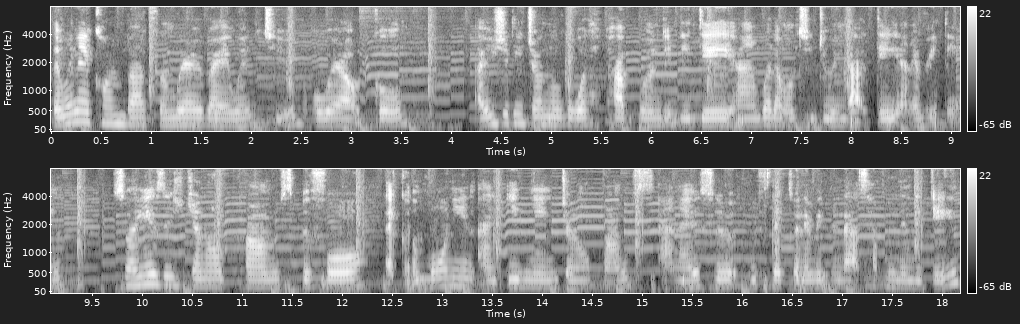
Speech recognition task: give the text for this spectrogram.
Then when I come back from wherever I went to or where I would go, I usually journal what happened in the day and what I want to do in that day and everything. So I use these journal prompts before, like a morning and evening journal prompts, and I also reflect on everything that's happened in the day.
